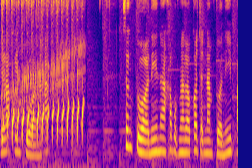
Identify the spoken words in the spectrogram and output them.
ได้รับเป็นตัวนะครับ ซึ่งตัวนี้นะครับผมนะเราก็จะนำตัวนี้ไป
